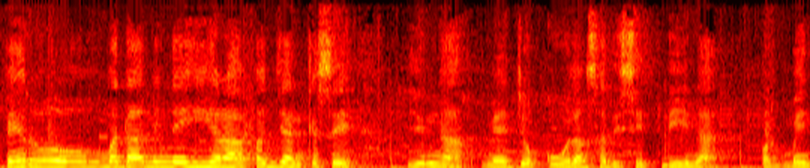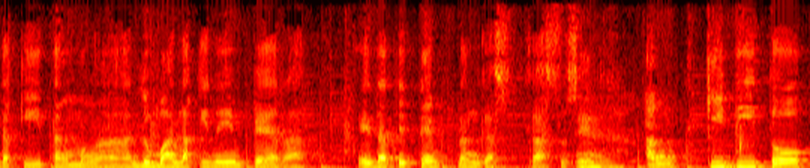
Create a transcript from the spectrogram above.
Pero madaming nahihirapan dyan kasi yun nga, medyo kulang sa disiplina. Pag may nakitang mga lumalaki na yung pera, eh natitempt ng gas gastusin. Ang key dito,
